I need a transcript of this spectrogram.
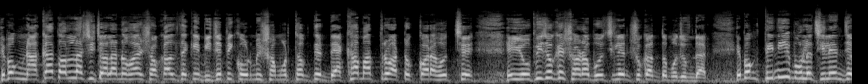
এবং নাকা তল্লাশি চালানো হয় সকাল থেকে বিজেপি কর্মী সমর্থকদের দেখা মাত্র আটক করা হচ্ছে। এই অভিযোগে সরব হয়েছিলেন সুকান্ত মজুমদার। এবং তিনি বলেছিলেন যে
